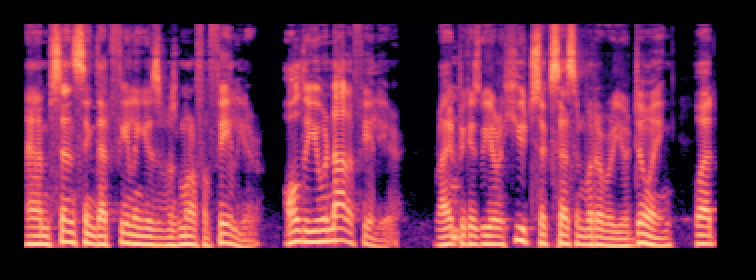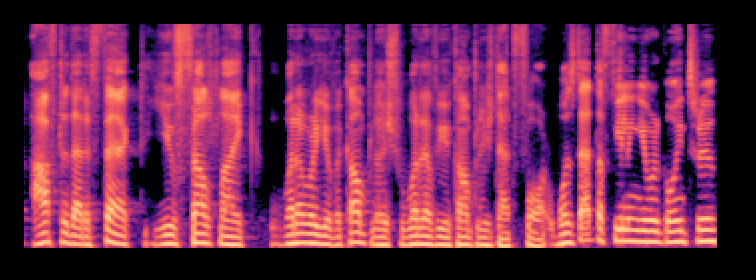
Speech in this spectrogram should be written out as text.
And i'm sensing that feeling is was more of a failure. Although you were not a failure right? Mm-hmm. because you're a huge success in whatever you're doing. But after that effect you felt like whatever you've accomplished whatever you accomplished that for. Was that the feeling you were going through?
